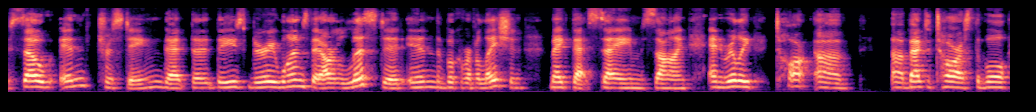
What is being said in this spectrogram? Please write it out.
so interesting that the, these very ones that are listed in the Book of Revelation make that same sign, and really tar, uh, uh, back to Taurus the bull.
